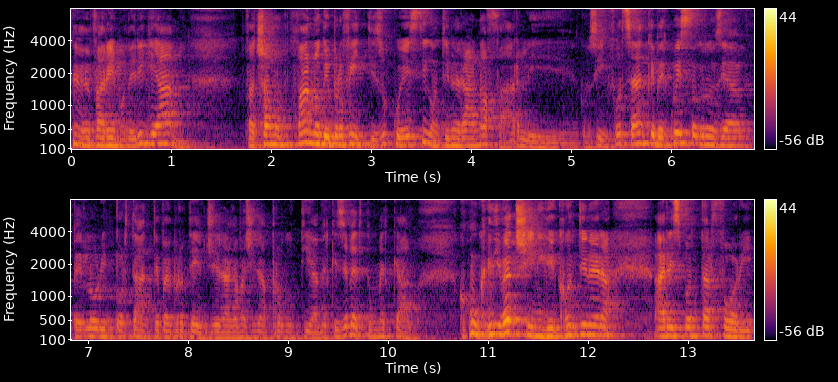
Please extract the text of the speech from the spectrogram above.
faremo dei richiami, facciamo, fanno dei profitti su questi, continueranno a farli così, forse anche per questo credo sia per loro importante poi proteggere la capacità produttiva, perché si è aperto un mercato comunque di vaccini che continuerà a rispuntare fuori uh,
